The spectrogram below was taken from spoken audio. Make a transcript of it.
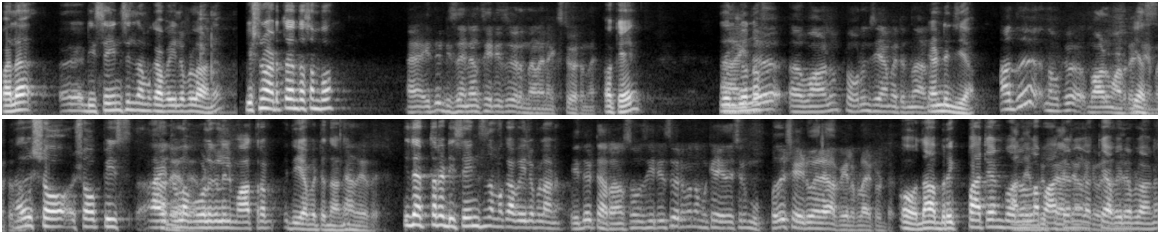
പല ഡിസൈൻസിൽ നമുക്ക് അവൈലബിൾ ആണ്. വിഷ്ണു അടുത്ത എന്താ സംഭവം? ഇത് ഡിസൈനർ സീരീസ് വരുന്നതാണ് നെക്സ്റ്റ് വരുന്നത്. ഓക്കെ. വാളും ഫ്ലോറും ചെയ്യാൻ പറ്റുന്നതാണ് രണ്ടും ചെയ്യാം. അത് നമുക്ക് വാൾ മാത്രമേ ചെയ്യാൻ പറ്റൂ അത് ഷോ ഷോ പീസ് ആയിട്ടുള്ള ബോളുകളിൽ മാത്രം ഇത് ചെയ്യാൻ പറ്റുന്നതാണ്. അതെ അതെ. ഇത് എത്ര ഡിസൈൻസ് നമുക്ക് അവൈലബിൾ ആണ്? ഇത് ടെറാസോ സീരീസ് വരുമ്പോൾ നമുക്ക് ഏകദേശം ഒരു മുപ്പത് ഷെയ്ഡ് വരെ അവൈലബിൾ ആയിട്ടുണ്ട്. ഓ ദാ ബ്രിക് പാറ്റേൺ പോലുള്ള പാറ്റേണുകളൊക്കെ അവൈലബിൾ ആണ്.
